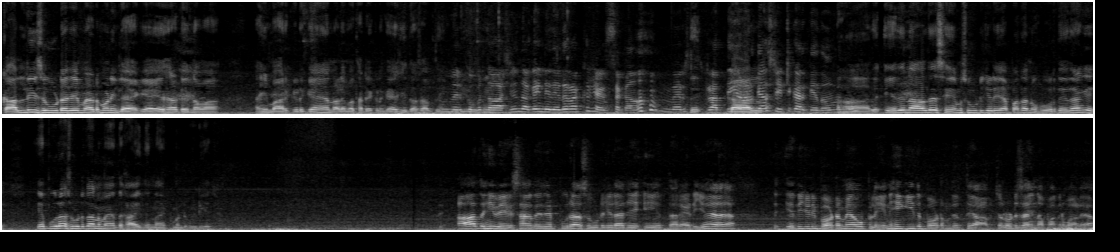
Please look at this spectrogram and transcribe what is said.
ਕੱਲ ਹੀ ਸੂਟ ਅਜੇ ਮੈਡਮ ਹੋਣੀ ਲੈ ਕੇ ਆਏ ਸਾਡੇ ਨਵਾਂ। ਅਸੀਂ ਮਾਰਕੀਟ ਗਏ ਹਾਂ, ਨਾਲੇ ਮੱਥਾ ਟੇਕਣ ਗਏ ਸੀ ਦਸਾਂ ਤੁਸੀਂ ਮੇਰੇ ਕੋਲ ਬਰਦਾਸ਼ਤ ਨਹੀਂ ਹੁੰਦਾ ਕਿ ਇੰਨੇ ਦਿਨ ਰੱਖ ਸਕਾਂ। ਮੈਂ ਰਾਤੀ ਇਹਨਾਂ ਕਿਹਾ ਸਟਿਚ ਕਰਕੇ ਦੋ ਮੈਨੂੰ। ਹਾਂ ਤੇ ਇਹਦੇ ਨਾਲ ਦੇ ਸੇਮ ਸੂਟ ਜਿਹੜੇ ਆਪਾਂ ਤੁਹਾਨੂੰ ਹੋਰ ਦੇ ਦਾਂਗੇ ਇਹ ਪੂਰਾ ਸੂਟ ਤੁਹਾਨੂੰ ਮੈਂ ਦਿਖਾਈ ਦਿੰਦਾ ਇੱਕ ਮਿੰਟ ਵੀਡੀਓ 'ਚ। ਆ ਤੁਸੀਂ ਵੇਖ ਸਕਦੇ ਜੇ ਪੂਰਾ ਸੂਟ ਜਿਹੜਾ ਜੇ ਇਹ ਇਦਾਂ ਰੈਡੀ ਹੋਇਆ ਆ ਤੇ ਇਹਦੀ ਜਿਹੜੀ ਬਾਟਮ ਆ ਉਹ ਪਲੇਨ ਹੈਗੀ ਤੇ ਬਾਟਮ ਦੇ ਉੱਤੇ ਆਪ ਚਲੋ ਡਿਜ਼ਾਈਨ ਆਪਾਂ ਕਰਵਾ ਲਿਆ।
